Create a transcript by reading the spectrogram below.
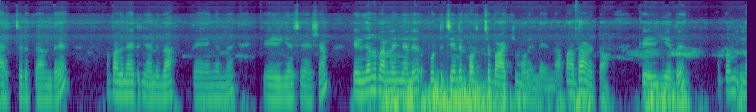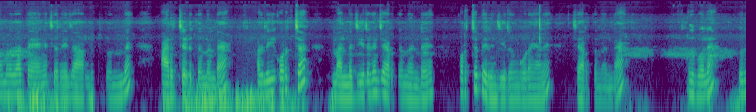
അരച്ചെടുക്കാണ്ട് അപ്പോൾ അതിനായിട്ട് ഞാനിതാ തേങ്ങ ഒന്ന് കഴുകിയ ശേഷം കഴുകുക എന്ന് പറഞ്ഞു കഴിഞ്ഞാൽ പൊട്ടിച്ചതിന്റെ കുറച്ച് ബാക്കി മുറി ഉണ്ടായിരുന്നു. അപ്പോൾ അതാണ് കേട്ടോ കഴുകിയത്. അപ്പം നമ്മളിതാ തേങ്ങ ചെറിയ ജാറിലിട്ടിട്ടൊന്ന് അരച്ചെടുക്കുന്നുണ്ട്. അതിലേക്ക് കുറച്ച് നല്ല ജീരകം ചേർക്കുന്നുണ്ട്. കുറച്ച് പെരുംജീരകം കൂടെ ഞാൻ ചേർക്കുന്നുണ്ട്. അതുപോലെ ഒരു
